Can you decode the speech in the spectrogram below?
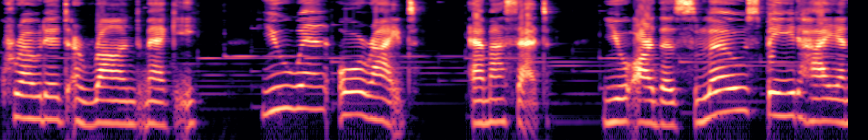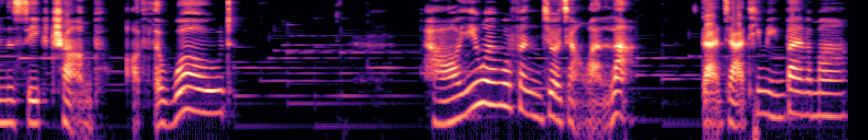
crowded around Maggie. You win all right, Emma said. You are the slow speed high and seek champ of the world. 好，英文部分就讲完啦。大家听明白了吗？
